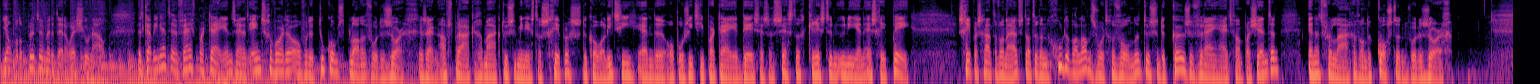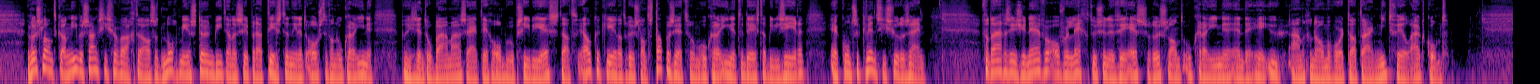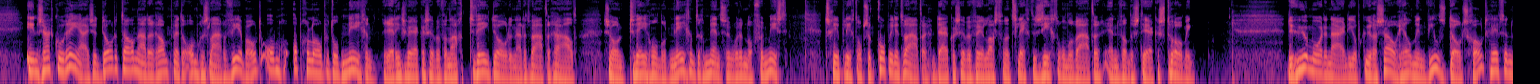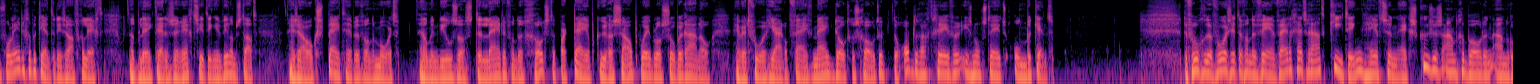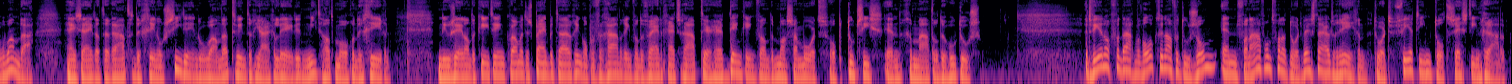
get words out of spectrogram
Jan van der Putten met het NOS-journaal. Het kabinet en vijf partijen zijn het eens geworden over de toekomstplannen voor de zorg. Er zijn afspraken gemaakt tussen minister Schippers, de coalitie en de oppositiepartijen D66, ChristenUnie en SGP. Schippers gaat ervan uit dat er een goede balans wordt gevonden tussen de keuzevrijheid van patiënten en het verlagen van de kosten voor de zorg. Rusland kan nieuwe sancties verwachten als het nog meer steun biedt aan de separatisten in het oosten van Oekraïne. President Obama zei tegen omroep CBS dat elke keer dat Rusland stappen zet om Oekraïne te destabiliseren, er consequenties zullen zijn. Vandaag is in Genève overleg tussen de VS, Rusland, Oekraïne en de EU. Aangenomen wordt dat daar niet veel uitkomt. In Zuid-Korea is het dodental na de ramp met de omgeslagen veerboot opgelopen tot negen. Reddingswerkers hebben vannacht twee doden naar het water gehaald. Zo'n 290 mensen worden nog vermist. Het schip ligt op zijn kop in het water. Duikers hebben veel last van het slechte zicht onder water en van de sterke stroming. De huurmoordenaar die op Curaçao Helmin Wiels doodschoot... heeft een volledige bekentenis afgelegd. Dat bleek tijdens een rechtszitting in Willemstad. Hij zou ook spijt hebben van de moord. Helmin Wiels was de leider van de grootste partij op Curaçao, Pueblo Soberano. Hij werd vorig jaar op 5 mei doodgeschoten. De opdrachtgever is nog steeds onbekend. De vroegere voorzitter van de VN-veiligheidsraad, Keating, heeft zijn excuses aangeboden aan Rwanda. Hij zei dat de raad de genocide in Rwanda 20 jaar geleden niet had mogen negeren. Nieuw-Zeelander Keating kwam met een spijtbetuiging op een vergadering van de Veiligheidsraad ter herdenking van de massamoord op Tutsis en gematigde Hutus. Het weer nog vandaag bewolkt en af en toe zon en vanavond van het noordwesten uit regen. Het wordt 14 tot 16 graden.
